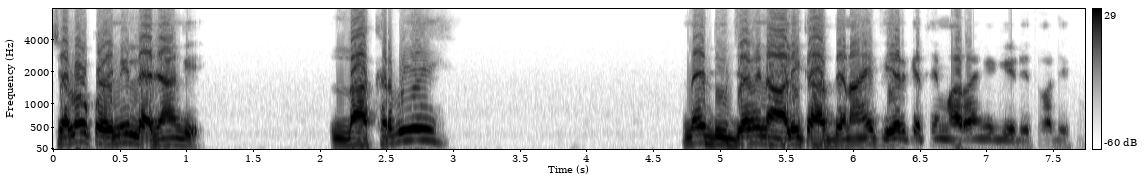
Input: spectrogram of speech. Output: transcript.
ਚਲੋ ਕੋਈ ਨਹੀਂ ਲੈ ਜਾਾਂਗੇ। ਲੱਖ ਰੁਪਏ ਨਹੀਂ ਦੂਜਾ ਵੀ ਨਾਲ ਹੀ ਕਰ ਦੇਣਾ ਸੀ ਫੇਰ ਕਿੱਥੇ ਮਾਰਾਂਗੇ ਗੇੜੇ ਤੁਹਾਡੇ ਕੋਲ?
